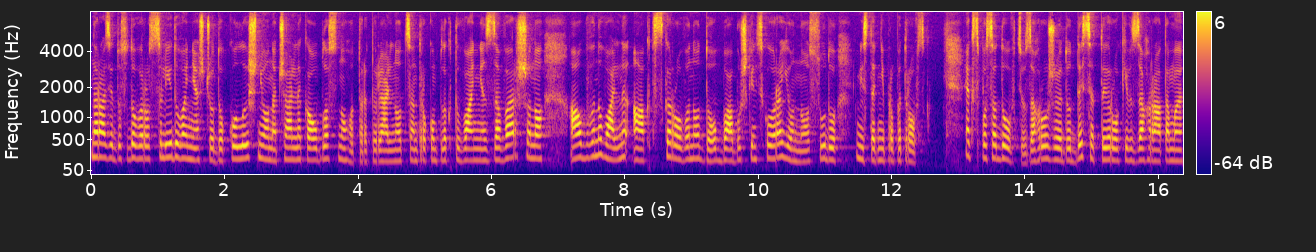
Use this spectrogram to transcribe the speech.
Наразі досудове розслідування щодо колишнього начальника обласного територіального центру комплектування завершено, а обвинувальний акт скеровано до Бабушкінського районного суду міста Дніпропетровськ. Експосадовцю загрожує до 10 років за ґратами.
